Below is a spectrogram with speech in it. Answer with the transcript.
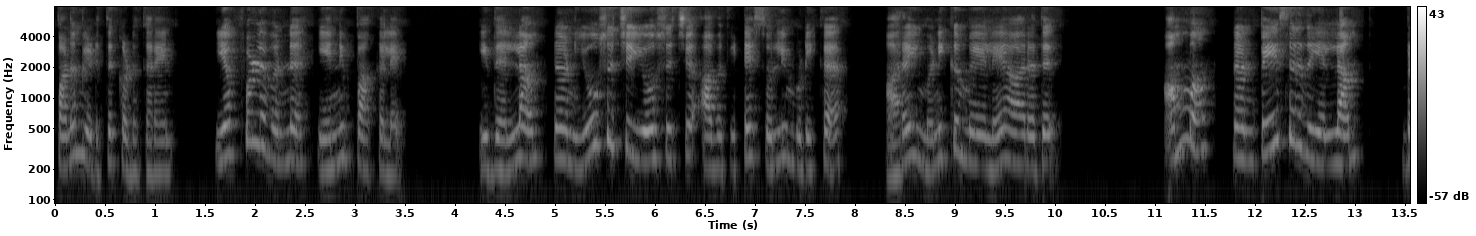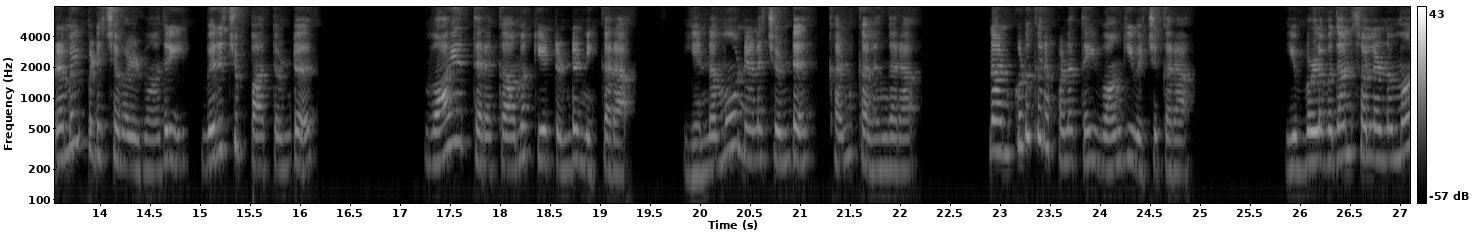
பணம் எடுத்து கொடுக்கிறேன். எவ்வளவுன்னு எண்ணி பார்க்கல. இதெல்லாம் நான் யோசிச்சு யோசிச்சு அவகிட்ட சொல்லி முடிக்க அரை மணிக்கு மேலே ஆறது. அம்மா நான் பேசுறது எல்லாம் பிரமை பிடிச்சவள் மாதிரி வெறிச்சு பார்த்துண்டு வாயை திறக்காம கேட்டுண்டு நிக்கறா. என்னமோ நினைச்சுண்டு கண் கலங்கரா நான் கொடுக்கிற பணத்தை வாங்கி வச்சுக்கறா. இவ்வளவுதான் சொல்லணுமா?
